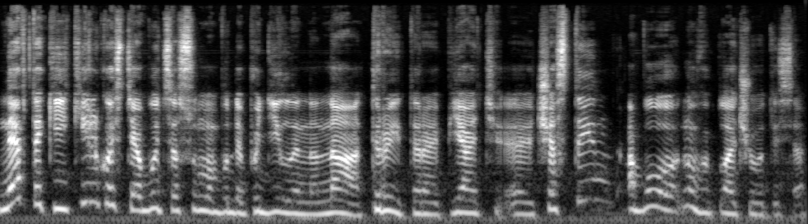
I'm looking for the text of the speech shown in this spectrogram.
Не в такій кількості, або ця сума буде поділена на 3-5 е, частин, або ну, виплачуватися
